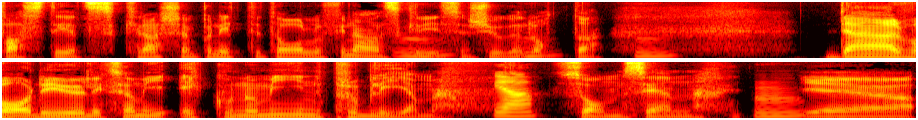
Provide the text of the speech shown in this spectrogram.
fastighetskraschen på 90-talet och finanskrisen 2008. Mm. Där var det ju liksom i ekonomin problem Ja, som sen Mm. eh,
